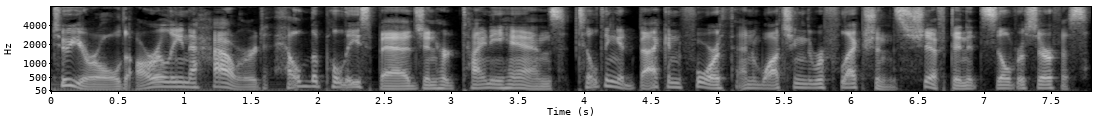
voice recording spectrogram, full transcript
Two year old Arlena Howard held the police badge in her tiny hands, tilting it back and forth and watching the reflections shift in its silver surface.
